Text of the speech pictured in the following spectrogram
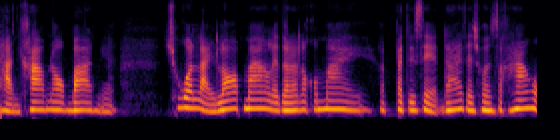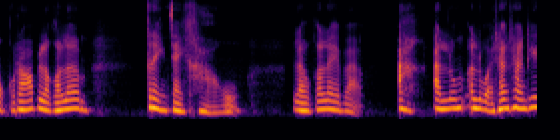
ทานข้าวนอกบ้านเนี่ยชวนหลายรอบมากเลยตอนนั้นเราก็ไม่ปฏิเสธได้แต่ชวนสักห้าหกรอบ เราก็เริ่มเกรงใจเขา เราก็เลยแบบอะอารมณ์อร่วยทั้งๆที่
